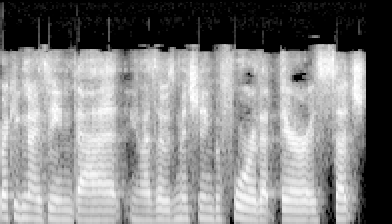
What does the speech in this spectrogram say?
recognizing that, you know, as I was mentioning before, that there is such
